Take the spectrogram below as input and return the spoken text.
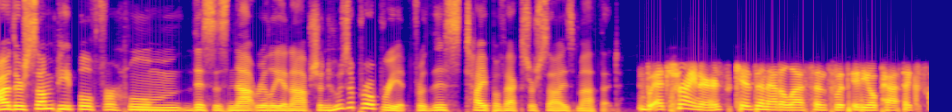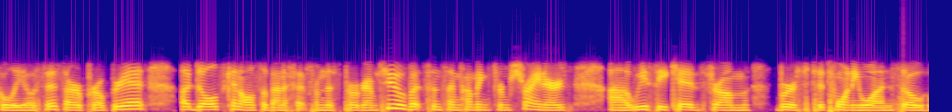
are there some people for whom this is not really an option? Who's appropriate for this type of exercise method? At Shriners, kids and adolescents with idiopathic scoliosis are appropriate. Adults can also benefit from this program too, but since I'm coming from Shriners, uh, we see kids from birth to 21. So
